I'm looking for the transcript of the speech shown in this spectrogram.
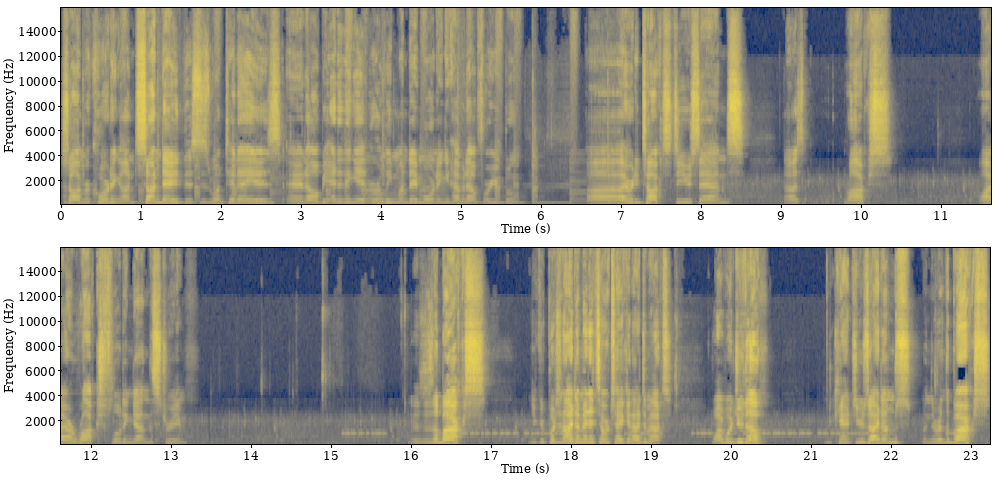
So I'm recording on Sunday, this is what today is, and I'll be editing it early Monday morning and have it out for you, boom. Uh, I already talked to you, Sans. Uh, rocks? Why are rocks floating down the stream? This is a box! You can put an item in it or take an item out. Why would you, though? You can't use items when they're in the box.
